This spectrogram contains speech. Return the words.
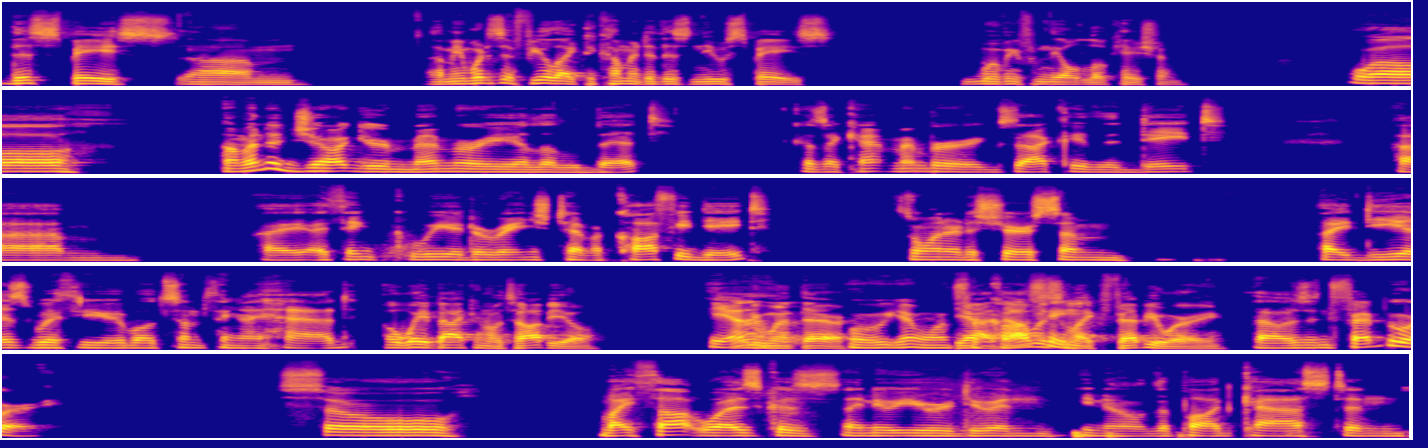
This space, um, I mean, what does it feel like to come into this new space, moving from the old location? Well, I'm going to jog your memory a little bit because I can't remember exactly the date. Um, I, I think we had arranged to have a coffee date. So I wanted to share some ideas with you about something I had. Oh, way back in Ottavio. Yeah. We went there. Oh, yeah, we went yeah, that was in like February. That was in February. So my thought was because I knew you were doing, you know, the podcast and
